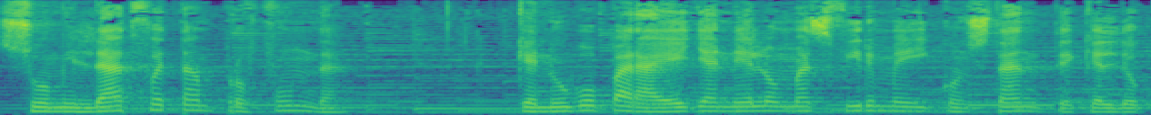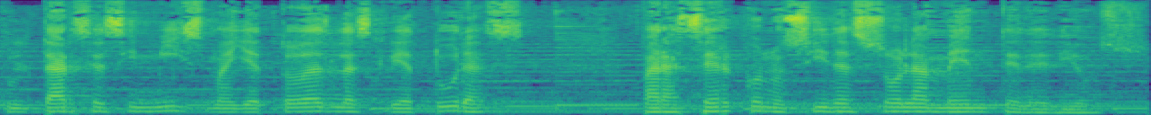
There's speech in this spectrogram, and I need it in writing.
Su humildad fue tan profunda que no hubo para ella anhelo más firme y constante que el de ocultarse a sí misma y a todas las criaturas para ser conocida solamente de Dios.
